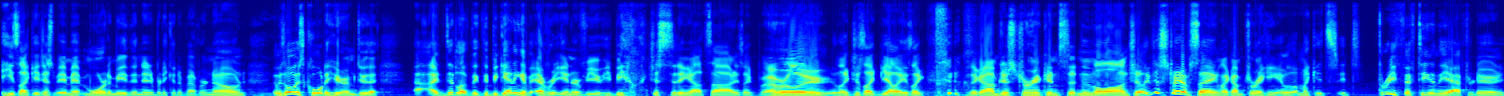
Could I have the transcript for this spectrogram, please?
He's like it just it meant more to me than anybody could have ever known. It was always cool to hear him do that. I did love like the beginning of every interview. He'd be like just sitting outside. He's like Beverly, like just like yelling. He's like he's like I'm just drinking, sitting in the lawn chair, like just straight up saying like I'm drinking. I'm like it's it's three fifteen in the afternoon.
